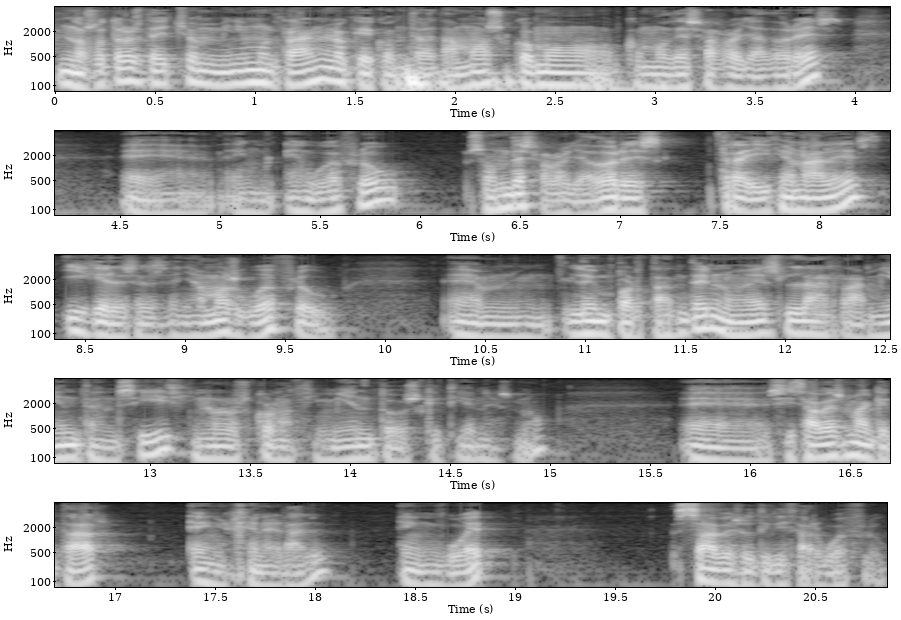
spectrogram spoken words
nosotros, de hecho, en Minimum Run lo que contratamos como, como desarrolladores eh, en, en, Webflow son desarrolladores tradicionales y que les enseñamos Webflow. Eh, lo importante no es la herramienta en sí, sino los conocimientos que tienes, ¿no? Eh, si sabes maquetar en general, en web, sabes utilizar Webflow.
